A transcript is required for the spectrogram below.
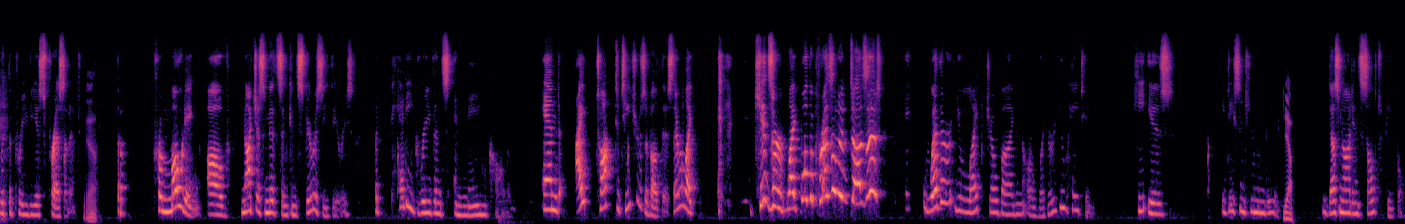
with the previous president Yeah. the promoting of not just myths and conspiracy theories, but petty grievance and name calling. And I talked to teachers about this. They were like, kids are like, well, the president does it. Whether you like Joe Biden or whether you hate him, he is a decent human being. Yeah. He does not insult people.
